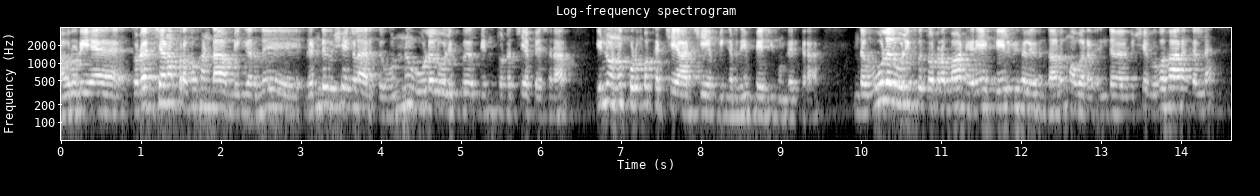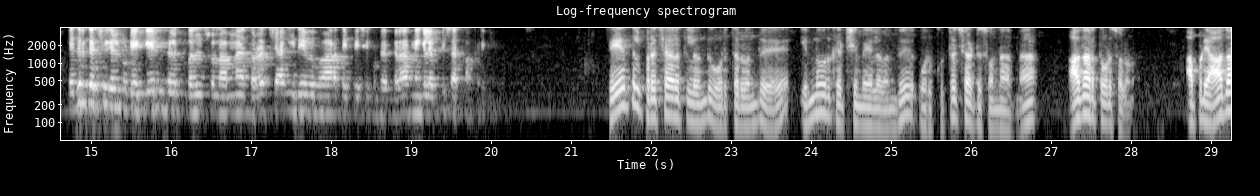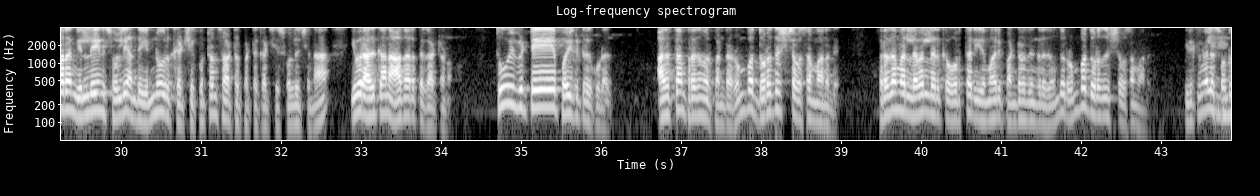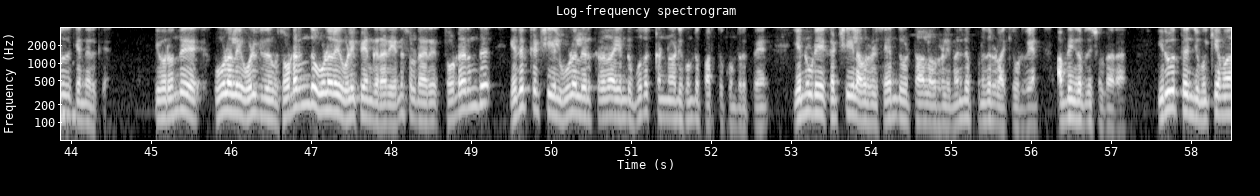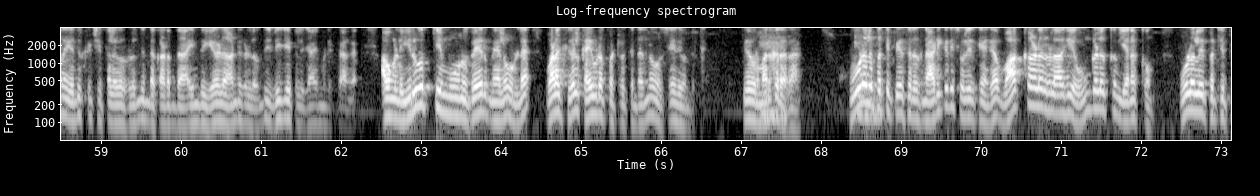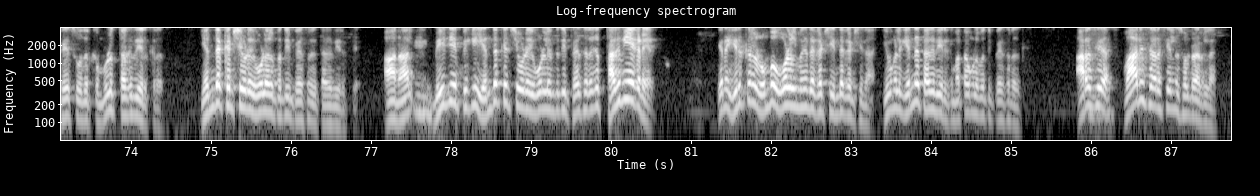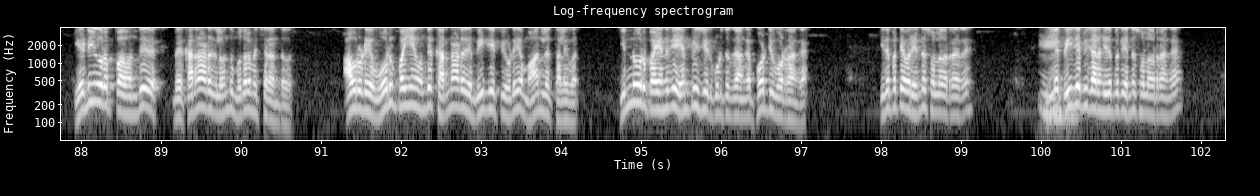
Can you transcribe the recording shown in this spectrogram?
அவருடைய தொடர்ச்சியான பிரபகண்டா அப்படிங்கிறது ரெண்டு விஷயங்களா இருக்கு. ஒன்னு ஊழல் ஒழிப்பு அப்படின்னு தொடர்ச்சியா பேசுறார். இன்னொன்னு குடும்ப கட்சி ஆட்சி அப்படிங்கிறதையும் பேசி கொண்டிருக்கிறார். இந்த ஊழல் ஒழிப்பு தொடர்பா நிறைய கேள்விகள் இருந்தாலும் அவர் இந்த விஷய விவகாரங்கள்ல எதிர்க்கட்சிகளினுடைய கேள்விகளுக்கு பதில் சொல்லாம தொடர்ச்சியாக இதே விவகாரத்தை பேசிக் கொண்டிருக்கிறார். நீங்கள் எப்படி சார் பாக்குறீங்க தேர்தல் பிரச்சாரத்தில் வந்து ஒருத்தர் வந்து இன்னொரு கட்சி மேல வந்து ஒரு குற்றச்சாட்டு சொன்னார்னா ஆதாரத்தோட சொல்லணும். அப்படி ஆதாரம் இல்லைன்னு சொல்லி அந்த இன்னொரு கட்சி குற்றம் சாட்டப்பட்ட கட்சி சொல்லுச்சுன்னா இவர் அதுக்கான ஆதாரத்தை காட்டணும். தூவி விட்டே போய்கிட்டு இருக்கக்கூடாது அதைத்தான் பிரதமர் பண்றார். ரொம்ப துரதிருஷ்டவசமானது. பிரதமர் லெவல்ல இருக்க ஒருத்தர் இது மாதிரி பண்றதுங்கிறது வந்து ரொம்ப துரதிருஷ்டவசமானது. இதுக்கு மேல சொல்றதுக்கு என்ன இருக்கு? இவர் வந்து ஊழலை ஒழிப்பு தொடர்ந்து ஊழலை ஒழிப்பேன்கிறாரு. என்ன சொல்றாரு? தொடர்ந்து எதிர்க்கட்சியில் ஊழல் இருக்கிறதா என்று முதக்கண்ணாடி கொண்டு பார்த்து கொண்டிருப்பேன். என்னுடைய கட்சியில் அவர்கள் சேர்ந்து விட்டால் அவர்களை மனித புனிதர்களாக்கி விடுவேன் அப்படிங்கிறத சொல்றாரு? இருபத்தஞ்சு முக்கியமான எதிர்க்கட்சி தலைவர்கள் வந்து இந்த கடந்த ஐந்து ஏழு ஆண்டுகள்ல வந்து பிஜேபியில் ஜாயின் பண்ணிருக்காங்க அவங்கள இருபத்தி மூணு பேர் மேல உள்ள வழக்குகள் கைவிடப்பட்டிருக்கின்றன ஒரு செய்தி வந்திருக்கு. இது ஒரு மறுக்கிறாரா? ஊழலை பத்தி பேசுறதுக்கு நான் அடிக்கடி சொல்லியிருக்கேங்க. வாக்காளர்களாகிய உங்களுக்கும் எனக்கும் ஊழலை பற்றி பேசுவதற்கு முழு தகுதி இருக்கிறது. எந்த கட்சியுடைய ஊழலை பத்தி பேசுறதுக்கு தகுதி இருக்கு. ஆனால். பிஜேபிக்கு எந்த கட்சியுடைய ஊழலை பத்தி பேசுறதுக்கு தகுதியே கிடையாது. ஏன்னா இருக்கிற ரொம்ப ஊழல் மிகுந்த கட்சி இந்த கட்சி தான். இவங்களுக்கு என்ன தகுதி இருக்கு மத்தவங்கள பத்தி பேசுறதுக்கு? அரசியல் வாரிசு அரசியல்னு சொல்றாருல்ல. எடியூரப்பா வந்து கர்நாடகால வந்து முதலமைச்சர் இருந்தவர். அவருடைய ஒரு பையன் வந்து கர்நாடக பிஜேபியுடைய மாநில தலைவர். இன்னொரு பையனுக்கு எம்பி சீட் கொடுத்துருக்காங்க போட்டி போடுறாங்க. இதை பத்தி அவர் என்ன சொல்ல வர்றாரு? இல்ல பிஜேபி காரங்க இதை பத்தி என்ன சொல்ல வர்றாங்க?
